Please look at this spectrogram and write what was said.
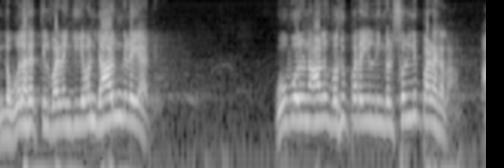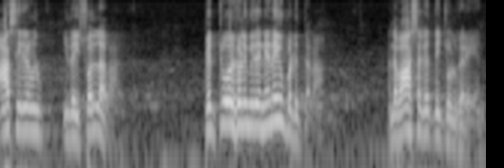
இந்த உலகத்தில் வழங்கியவன் யாரும் கிடையாது. ஒவ்வொரு நாளும் வகுப்பறையில் நீங்கள் சொல்லி பழகலாம். ஆசிரியர்கள் இதை சொல்லலாம். பெற்றோர்களும் இதை நினைவுபடுத்தலாம். அந்த வாசகத்தை சொல்கிறேன்.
